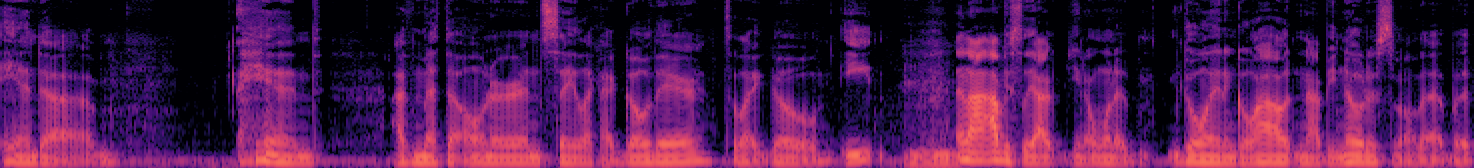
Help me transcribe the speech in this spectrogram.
and um, and I've met the owner and say like I go there to like go eat, and I obviously I you know want to go in and go out and not be noticed and all that, but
